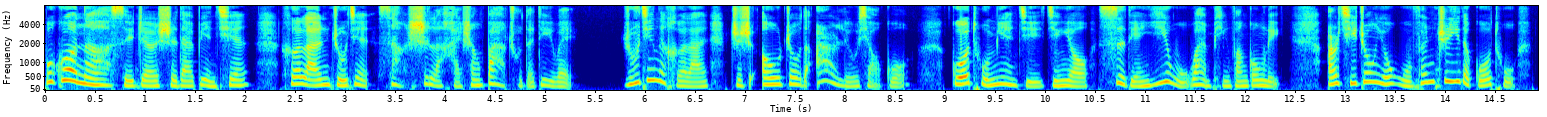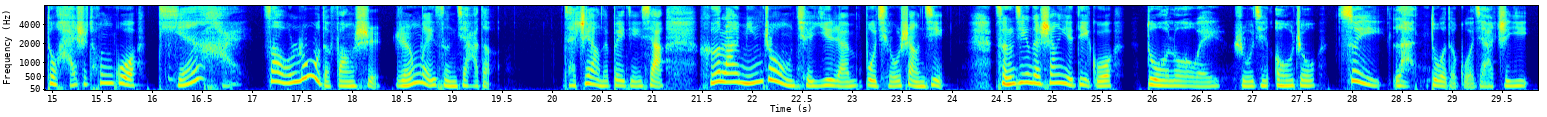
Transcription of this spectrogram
不过呢，随着时代变迁，荷兰逐渐丧失了海上霸主的地位。如今的荷兰只是欧洲的二流小国，国土面积仅有四点一五万平方公里，而其中有五分之一的国土都还是通过填海造陆的方式人为增加的。在这样的背景下，荷兰民众却依然不求上进，曾经的商业帝国堕落为如今欧洲最懒惰的国家之一。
